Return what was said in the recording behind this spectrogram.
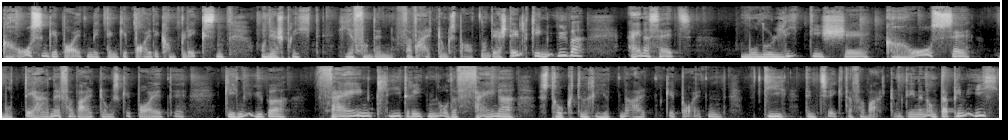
großen Gebäuden, mit den Gebäudekomplexen. Und er spricht hier von den Verwaltungsbauten. Und er stellt gegenüber einerseits monolithische, große, moderne Verwaltungsgebäude gegenüber feingliedrigen oder feiner strukturierten alten Gebäuden, die dem Zweck der Verwaltung dienen. Und da bin ich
